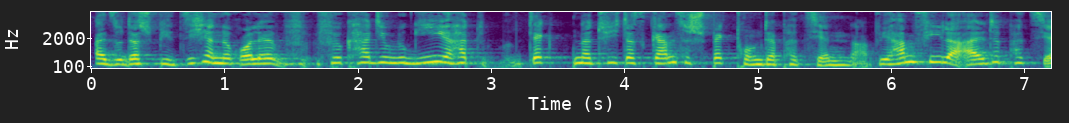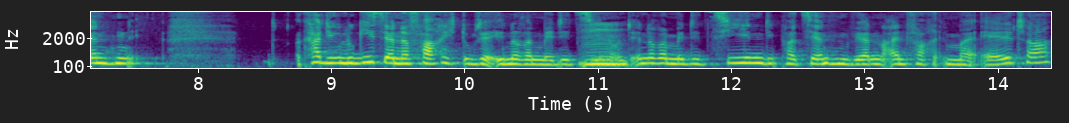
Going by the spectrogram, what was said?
Also das spielt sicher eine Rolle. Für Kardiologie hat, deckt natürlich das ganze Spektrum der Patienten ab. Wir haben viele alte Patienten. Kardiologie ist ja eine Fachrichtung der inneren Medizin und innere Medizin, die Patienten werden einfach immer älter.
